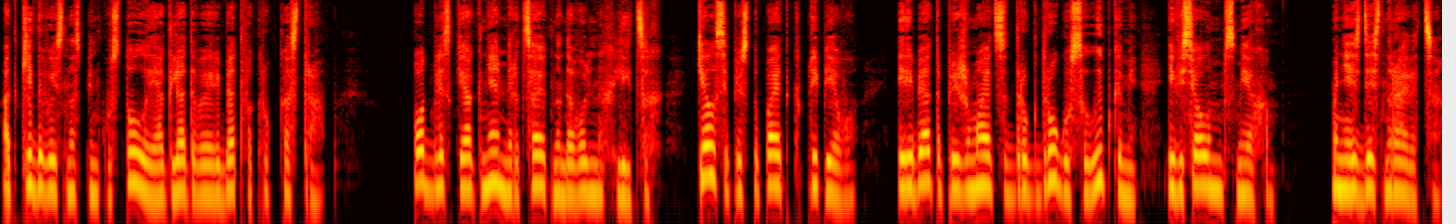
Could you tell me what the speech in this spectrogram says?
откидываясь на спинку стула и оглядывая ребят вокруг костра. Отблески огня мерцают на довольных лицах. Келси приступает к припеву, и ребята прижимаются друг к другу с улыбками и веселым смехом. Мне здесь нравится.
